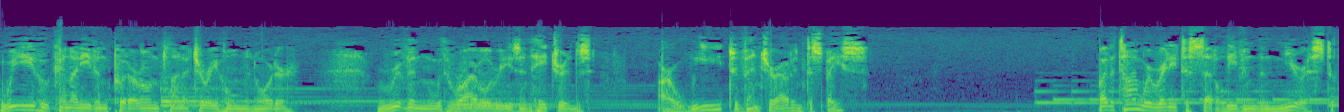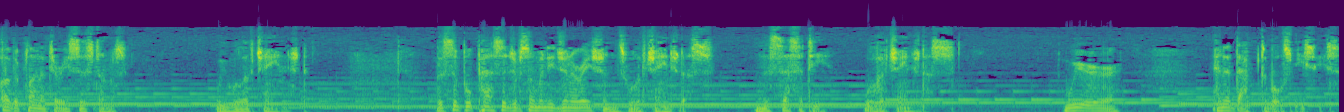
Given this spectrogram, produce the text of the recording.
We who cannot even put our own planetary home in order, riven with rivalries and hatreds, are we to venture out into space? By the time we're ready to settle even the nearest other planetary systems, we will have changed. The simple passage of so many generations will have changed us. Necessity will have changed us. We're an adaptable species.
